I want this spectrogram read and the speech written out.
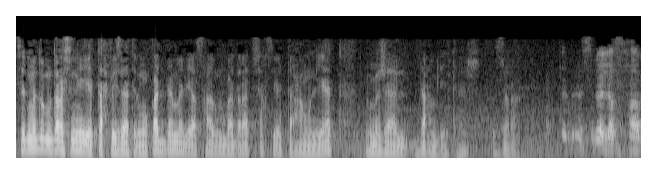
سيد مندوب مدرش هي التحفيزات المقدمة لأصحاب المبادرات الشخصية التعاونيات في مجال دعم الإنتاج الزراعي. بالنسبة لأصحاب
